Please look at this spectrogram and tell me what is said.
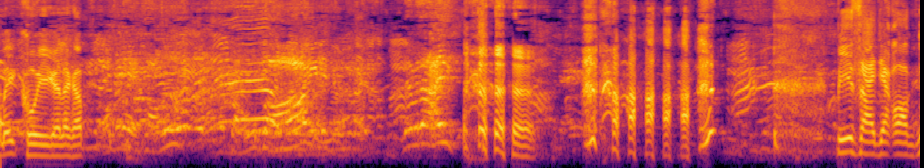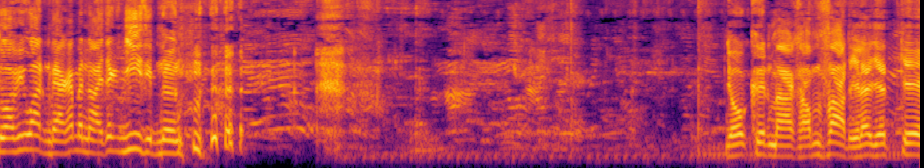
ไม่คุยกันแล้วครับปีศาจอยากออกตัวพี่วันแบ่งให้มันหน่อยจักยี่สิบหนึ่งยกขึ้นมาค้ำฟาดอีกแล้วเย็ดเก้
